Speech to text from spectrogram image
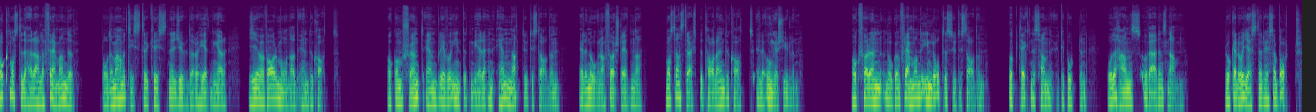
Och måste där alla främmande, både mahametister, kristna, judar och hedningar, giva var månad en dukat och om skönt än blev och intet mer än en natt ute i staden eller någon av förstäderna måste han strax betala en dukat eller ungersgyllen. Och förrän någon främmande inlåtes ut i staden upptäcktes han ut i porten, både hans och värdens namn. Råkar då gästen resa bort,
